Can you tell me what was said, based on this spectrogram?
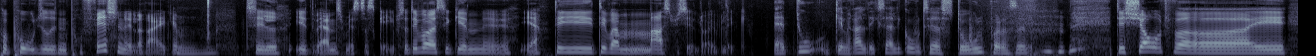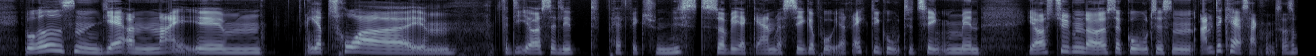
på podiet i den professionelle række Mm. Til et verdensmesterskab. Så det var også igen, øh, ja, det, det var et meget specielt øjeblik. Er du generelt ikke særlig god til at stole på dig selv? Det er sjovt for øh, både sådan ja og nej. Øh, jeg tror, øh, fordi jeg også er lidt perfektionist, så vil jeg gerne være sikker på, at jeg er rigtig god til ting, men jeg er også typen, der også er god til sådan, jamen det kan jeg sagtens, og så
